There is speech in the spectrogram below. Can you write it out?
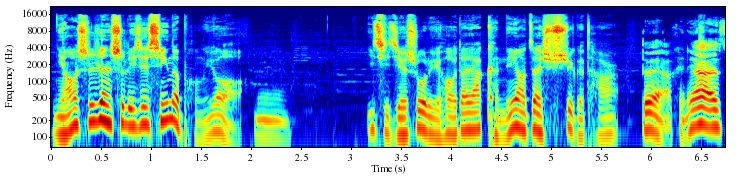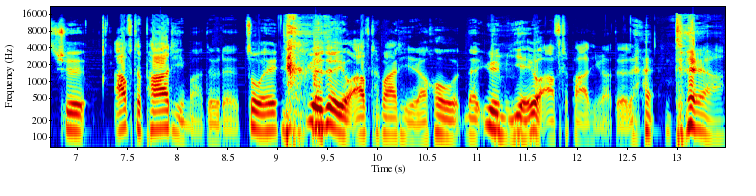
你要是认识了一些新的朋友，嗯，一起结束了以后，大家肯定要再续个摊儿。对啊，肯定还是去 after party 嘛，对不对？作为乐队有 after party，然后那乐迷也有 after party 嘛，对不对？对啊，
